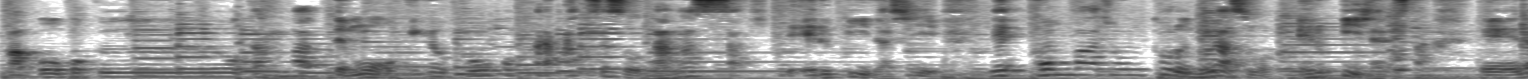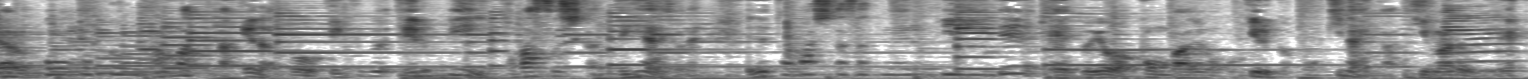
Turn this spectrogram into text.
まあ広告を頑張っても、結局広告からアクセスを流す先って LP だし、で、コンバージョン取るにはその LP じゃないですか。えー、だから広告を頑張っただけだと、結局 LP に飛ばすしかできないんですよね。で、飛ばした先の LP で、えっ、ー、と、要はコンバージョンが起きるか起きないか決まるんでね、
